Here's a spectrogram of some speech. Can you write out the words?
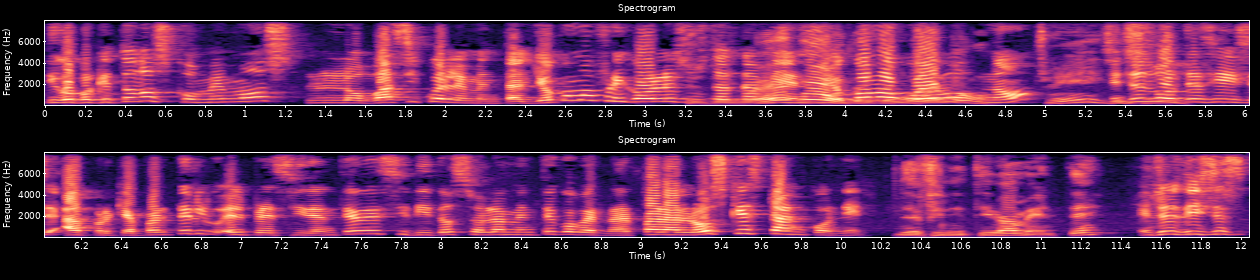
Digo, porque todos comemos lo básico elemental. Yo como frijoles, Desde usted también. luego, Yo como huevo, luego. ¿no? Sí, sí, Entonces sí. volteas y dices, ah, porque aparte el, el presidente ha decidido solamente gobernar para los que están con él. Definitivamente. Entonces dices,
